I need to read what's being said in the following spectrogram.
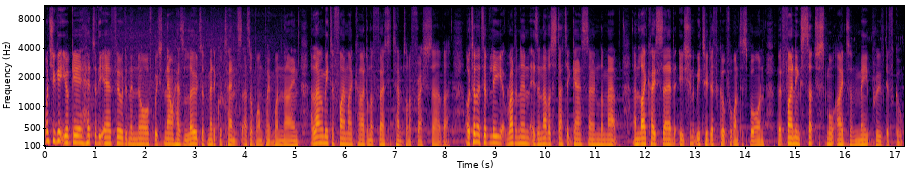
Once you get your gear, head to the airfield in the north, which now has loads of medical tents as of 1.19, allowing me to find my card on the first attempt on a fresh server. Alternatively, Radunin is another static gas zone on the map, and like I said, it shouldn't be too difficult for one to spawn, but finding such a small item may prove difficult.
